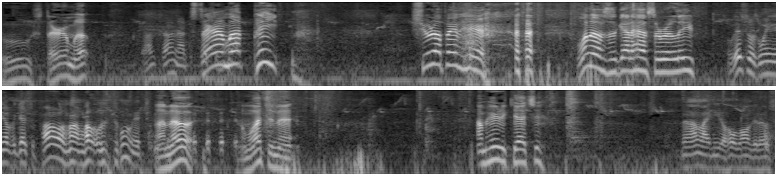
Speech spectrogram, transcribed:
Ooh, stir 'em up. I'm trying not to. Stir 'em up, Pete. Shoot up in here. One of us has got to have some relief. Well, this was leaning up against the power line while I was doing it. I know it. I'm watching that. I'm here to catch you. No, I might need to hold on to those.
